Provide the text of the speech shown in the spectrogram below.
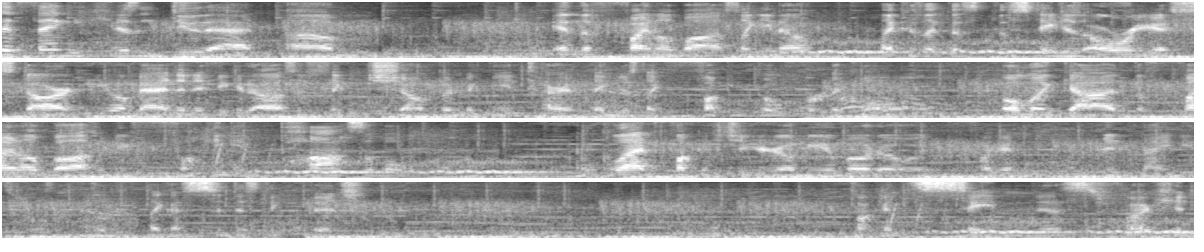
Good thing he doesn't do that um, in the final boss. Like, you know? Like, cause like this, this stage is already a star. Can you imagine if he could also just like jump and make the entire thing just like fucking go vertical? Oh my god, the final boss would be fucking impossible. I'm glad fucking Shigeru Miyamoto in fucking mid-90s wasn't like a sadistic bitch. Fucking Satanist, fucking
